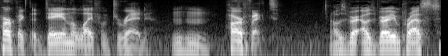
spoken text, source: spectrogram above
Perfect. A day in the life of Dredd. Mm-hmm. Perfect. I was very I was very impressed.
